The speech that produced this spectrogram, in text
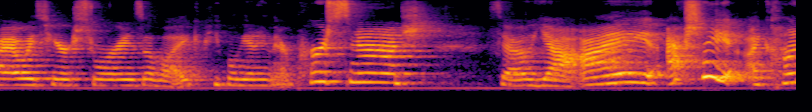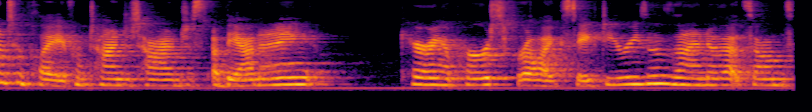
I always hear stories of like people getting their purse snatched. So yeah, I actually, I contemplate from time to time just abandoning carrying a purse for like safety reasons. And I know that sounds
